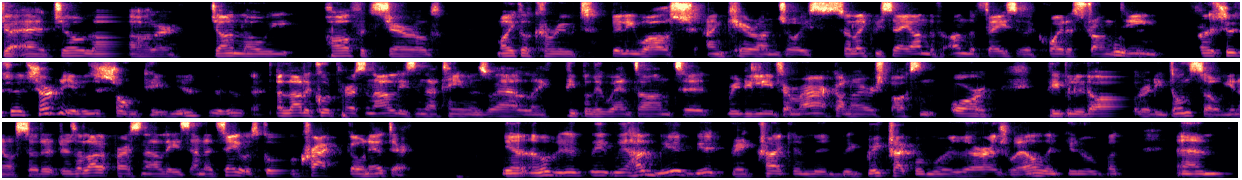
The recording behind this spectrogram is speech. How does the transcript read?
jo- uh, Joe Lawlor, John Lowey, Paul Fitzgerald, Michael Carruth, Billy Walsh, and Kieran Joyce. So, like we say, on the on the face of it, quite a strong team. Uh, so, so certainly, it was a strong team. Yeah, a lot of good personalities in that team as well. Like people who went on to really leave their mark on Irish boxing, or people who'd already done so. You know, so there, there's a lot of personalities, and I'd say it was good crack going out there. Yeah, we, we had we had, we had great crack and we had great crack when we were there as well. Like you know, but um,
